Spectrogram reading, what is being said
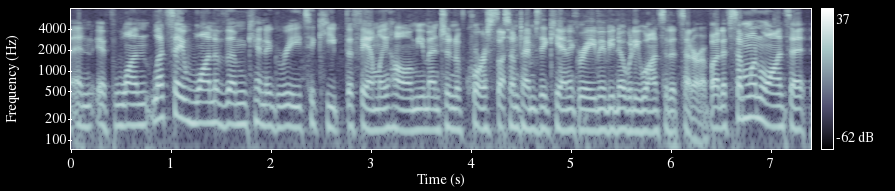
and if one, let's say one of them can agree to keep the family home. You mentioned, of course, sometimes they can't agree, maybe nobody wants it, et cetera. But if someone wants it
